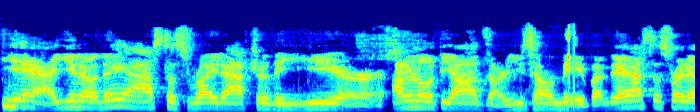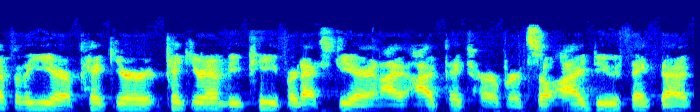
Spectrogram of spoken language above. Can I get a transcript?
Yeah, you know, they asked us right after the year. I don't know what the odds are. You tell me, but they asked us right after the year, pick your pick your MVP for next year, and I, I picked Herbert. So I do think that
